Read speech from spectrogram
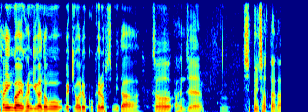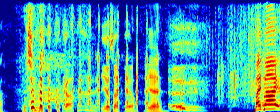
타인과의 관계가 너무 맺기 어렵고 괴롭습니다. 저 현재 10분 쉬었다가 10분 쉬었다가 이어서 할게요. 예. 바이바이.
